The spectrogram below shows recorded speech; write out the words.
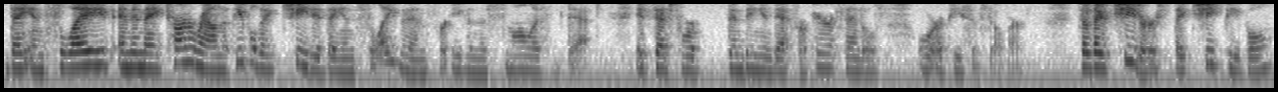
they enslave, and then they turn around. The people they cheated, they enslave them for even the smallest debt. It said for them being in debt for a pair of sandals or a piece of silver. So they're cheaters. They cheat people.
